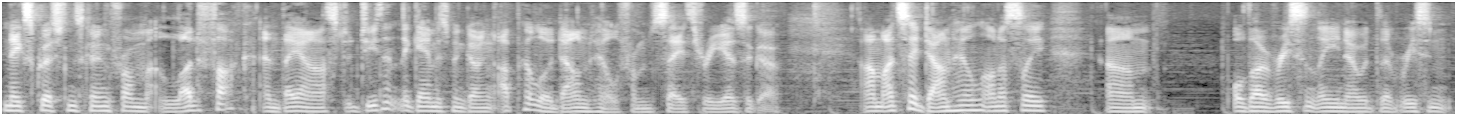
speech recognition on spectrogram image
Next question is coming from Ludfuck, and they asked, "Do you think the game has been going uphill or downhill from say three years ago?" Um, I'd say downhill, honestly. Um, although recently, you know, with the recent,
